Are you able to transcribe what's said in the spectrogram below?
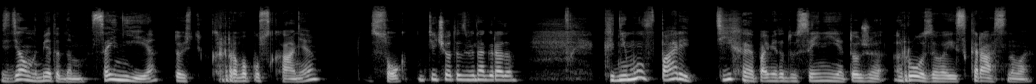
Сделано методом сайнье, то есть кровопускания. Сок течет из винограда. К нему в паре тихая по методу сайнье, тоже розовая из красного.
